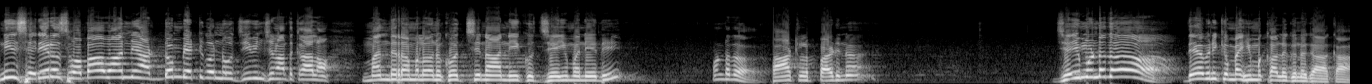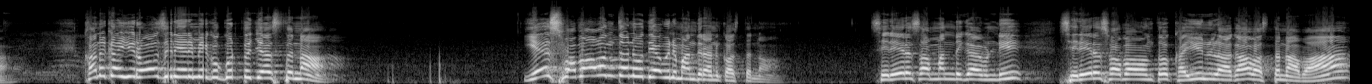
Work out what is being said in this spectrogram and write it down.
నీ శరీర స్వభావాన్ని అడ్డం పెట్టుకొని నువ్వు జీవించినంత కాలం మందిరంలోనికి వచ్చినా నీకు జయం అనేది ఉండదు. పాటలు పాడినా జయం దేవునికి మహిమ కలుగునుగాక. కనుక ఈరోజు నేను మీకు గుర్తు చేస్తున్నా ఏ స్వభావంతో నువ్వు దేవుని మందిరానికి వస్తున్నావు? శరీర సంబంధిగా ఉండి శరీర స్వభావంతో కయ్యూనిలాగా వస్తున్నావా?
